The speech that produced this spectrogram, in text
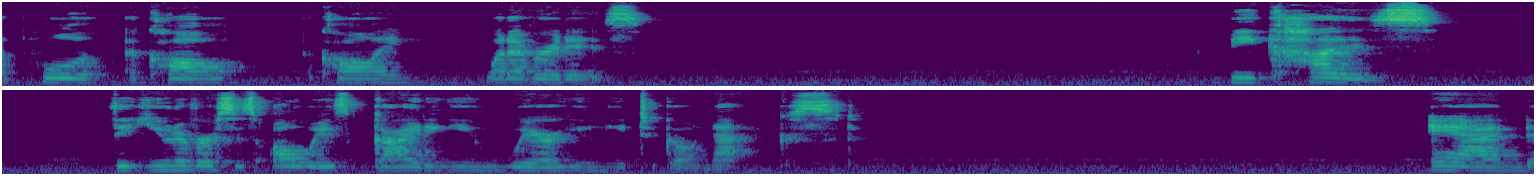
A pull, a call, a calling, whatever it is. Because the universe is always guiding you where you need to go next. And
